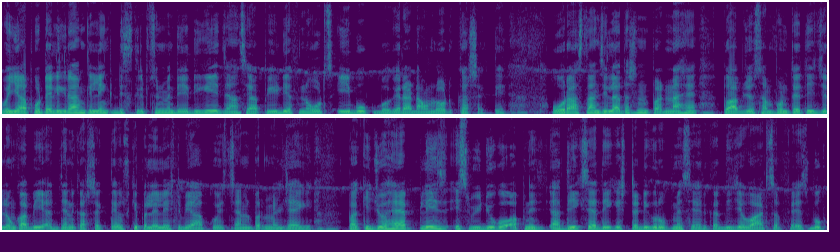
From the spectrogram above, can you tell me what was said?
वही आपको टेलीग्राम की लिंक डिस्क्रिप्शन में दे दी गई है, जहाँ से आप पीडीएफ नोट्स ई बुक वगैरह डाउनलोड कर सकते हैं। और राजस्थान जिला दर्शन पढ़ना है तो आप जो संपूर्ण तैतीस जिलों का भी अध्ययन कर सकते हैं, उसकी प्ले भी आपको इस चैनल पर मिल जाएगी। बाकी जो है प्लीज़ इस वीडियो को अपने अधिक से अधिक स्टडी ग्रुप में शेयर कर दीजिए व्हाट्सअप फेसबुक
